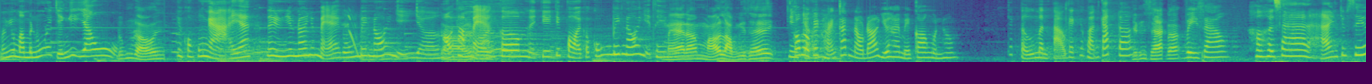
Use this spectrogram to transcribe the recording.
Mà nhưng mà mình muốn nói chuyện với dâu. Đúng rồi. Nhưng con cũng ngại á như nói với mẹ cũng không biết nói gì giờ hỏi thăm mẹ ăn cơm này kia chứ ngoài con cũng không biết nói gì thêm. Mẹ đã mở lòng như thế. Nhưng có một cái khoảng cách nào đó giữa hai mẹ con mình không? Chắc tự mình tạo ra cái khoảng cách đó. Chính xác đó. Vì sao? Hơi hơi xa lạ chút xíu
